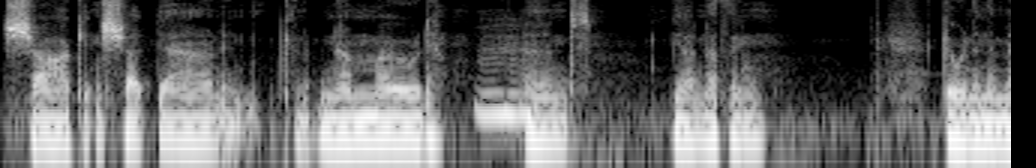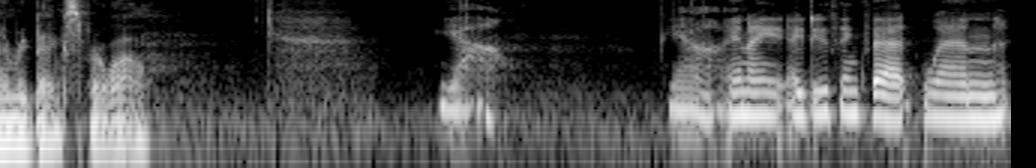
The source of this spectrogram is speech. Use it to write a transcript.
shock and shut down and kind of numb mode, mm-hmm. and yeah, nothing going in the memory banks for a while. Yeah. Yeah. And I, I do think that when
